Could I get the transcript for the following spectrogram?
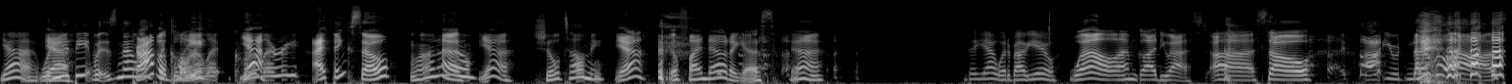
Yeah, wouldn't Yeah. it be? What- Isn't that like Probably. Yeah. corollary? I think so. Well, I don't Yeah, know. yeah, She'll tell me. yeah. You'll find out, I guess. Yeah. But yeah, what about you? Well, I'm glad you asked. Uh, so, thought you'd never ask.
